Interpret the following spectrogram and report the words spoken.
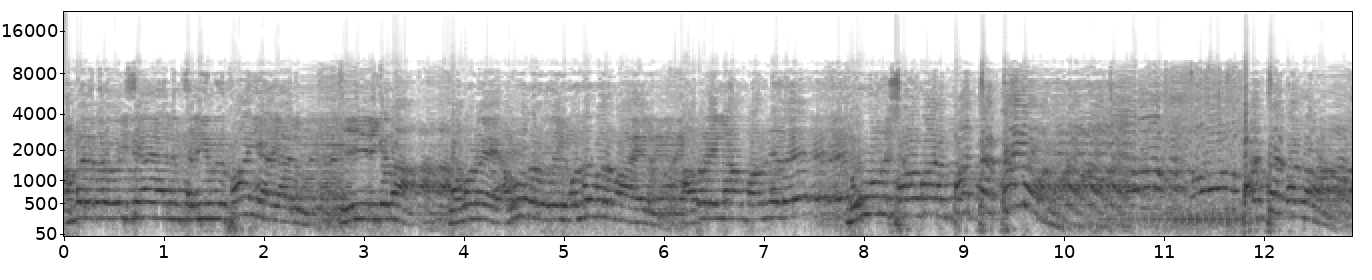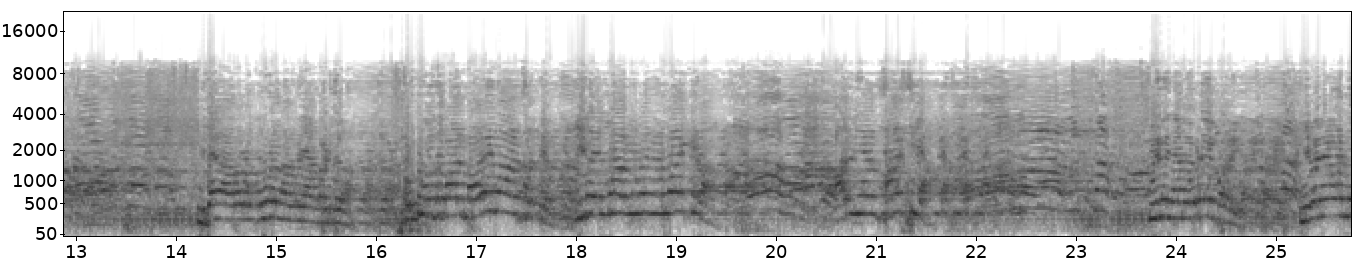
അമ്പലക്കട വൈശ്യായാലും സലീം ഇർഫാനി ആയാലും ഈ ഇരിക്കുന്ന നമ്മുടെ അബൂദർബുദൽ മുണ്ടമ്പലമായാലും അവരെല്ലാം പറഞ്ഞത് നൂറ് ശതമാനം പച്ച കൈമാണ് ഇതാണ് അവരുടെ കൂടെ നടന്ന് ഞാൻ പഠിച്ചതാണ് കുട്ടുകുത്തുമാൻ പറയുന്നതാണ് സത്യം ഇതെല്ലാം ഇവൻ ഉണ്ടാക്കിയതാണ് അത് ഞാൻ സാക്ഷിയാണ് ഇത് ഞാൻ എവിടെയും പറയും ഇവനെ കൊണ്ട്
